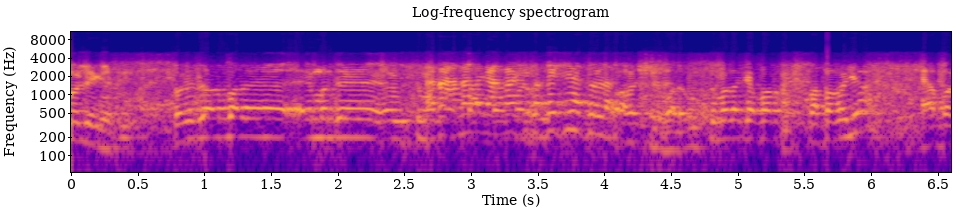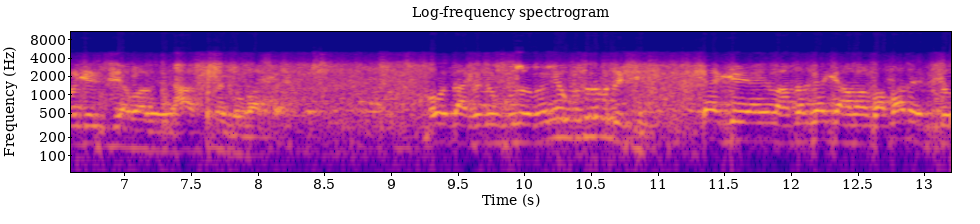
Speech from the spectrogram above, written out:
চলে গেছি। চলে যাওয়ার পরে এর মধ্যে আবার আমার লাগে আমার কথা দেখি না তোর লোক হয়েছে বলে উত্তরবেলাকে আবার কথা কইয়া এরপর গেছি আবার আসলে বাসায় ও তাকে তো উপরে ভেঙে উপরে দেখি। তাকে আধার কাকে আমার বাবার একটু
